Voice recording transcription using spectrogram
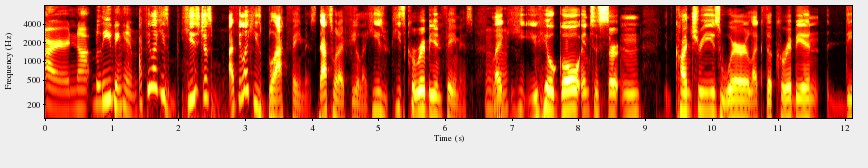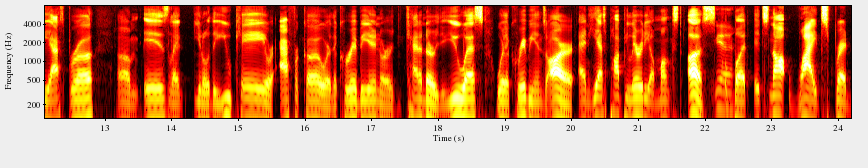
are not believing him. I feel like he's he's just I feel like he's black famous. That's what I feel like. He's he's Caribbean famous. Like Mhm. he he'll go into certain countries where like the Caribbean diaspora um is like you know the UK or Africa or the Caribbean or Canada or the US where the Caribbeans are and he has popularity amongst us Yeah. but it's not widespread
